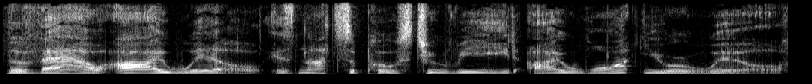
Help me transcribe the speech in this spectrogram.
The vow, I will, is not supposed to read, I want your will.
